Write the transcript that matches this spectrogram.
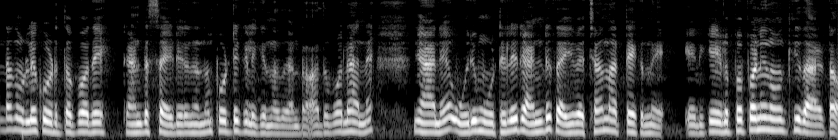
രണ്ട് നുള്ളി കൊടുത്തപ്പോൾ അതെ രണ്ട് സൈഡിൽ നിന്നും പൊട്ടിക്കിളിക്കുന്നത് കണ്ടോ? അതുപോലെ തന്നെ ഞാൻ ഒരു മൂട്ടിൽ രണ്ട് തൈ വെച്ചാൽ നട്ടേക്കുന്നത് എനിക്ക് എളുപ്പപ്പണി നോക്കിയതാണ് കേട്ടോ.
